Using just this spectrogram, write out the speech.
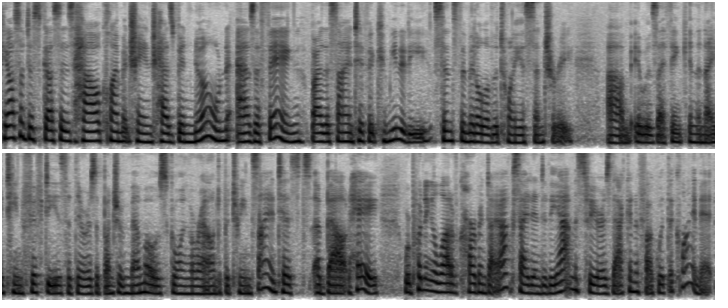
He also discusses how climate change has been known as a thing by the scientific community since the middle of the 20th century. Um, it was, I think, in the 1950s that there was a bunch of memos going around between scientists about, hey, we're putting a lot of carbon dioxide into the atmosphere. Is that going to fuck with the climate?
